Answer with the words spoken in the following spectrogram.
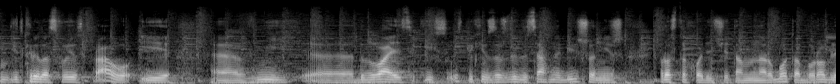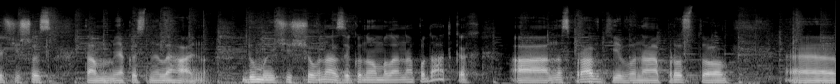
відкрила свою справу і е, в ній е, добивається якихось успіхів, завжди досягне більшого, ніж просто ходячи там на роботу або роблячи щось там якось нелегально, думаючи, що вона зекономила на податках, а насправді вона просто. Е,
